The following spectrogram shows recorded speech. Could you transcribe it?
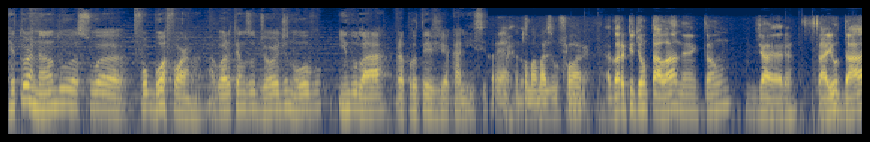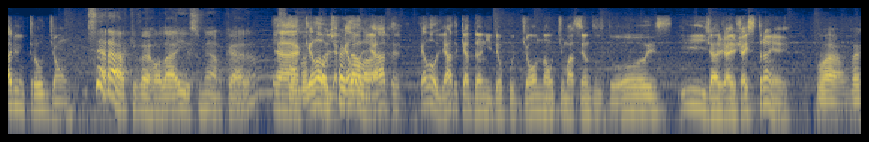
retornando a sua fo- boa forma. Agora temos o Jorah de novo indo lá pra proteger a Calice. É, pra tomar mais um fora. Agora que o John tá lá, né? Então já era. Saiu o Dario, entrou o John. Será que vai rolar isso mesmo, cara? É, mas aquela, pode olha- chegar aquela lá. olhada. Aquela olhada que a Dani deu pro John na última cena dos dois. E já, já, já estranhei. Vai, vai,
